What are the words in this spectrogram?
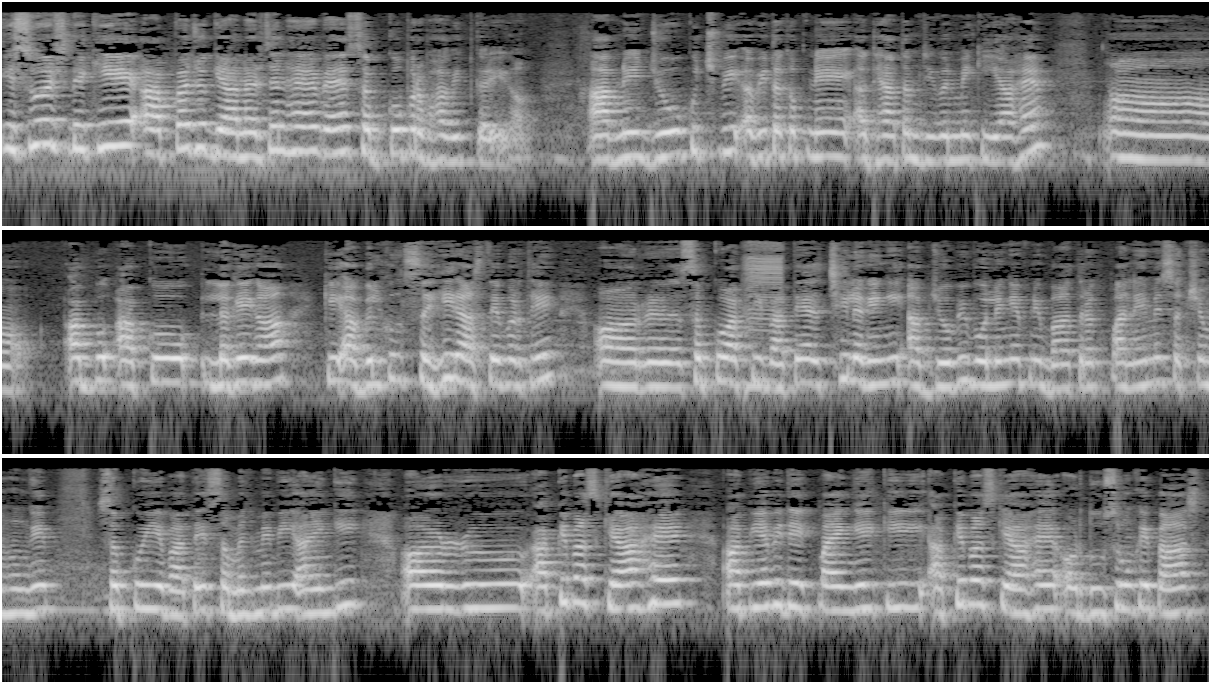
इस वर्ष देखिए आपका जो ज्ञान अर्जन है वह सबको प्रभावित करेगा। आपने जो कुछ भी अभी तक अपने अध्यात्म जीवन में किया है आ, अब आपको लगेगा कि आप बिल्कुल सही रास्ते पर थे और सबको आपकी बातें अच्छी लगेंगी। आप जो भी बोलेंगे, अपनी बात रख पाने में सक्षम होंगे। सबको ये बातें समझ में भी आएँगी। और आपके पास क्या है, आप यह भी देख पाएँगे कि आपके पास क्या है और दूसरों के पास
